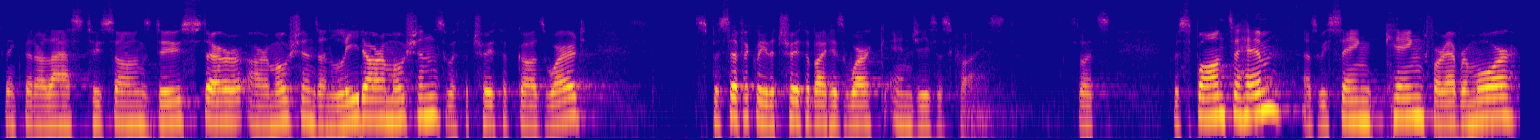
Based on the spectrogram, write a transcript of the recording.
I think that our last two songs do stir our emotions and lead our emotions with the truth of God's Word, specifically the truth about His work in Jesus Christ. So let's respond to Him as we sing King forevermore,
